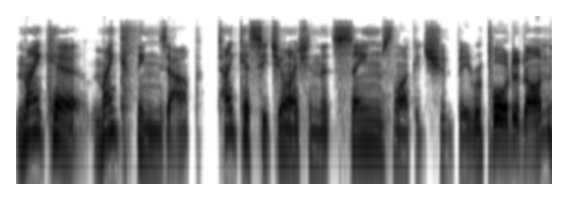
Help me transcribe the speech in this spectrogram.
make a, make things up, take a situation that seems like it should be reported on,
